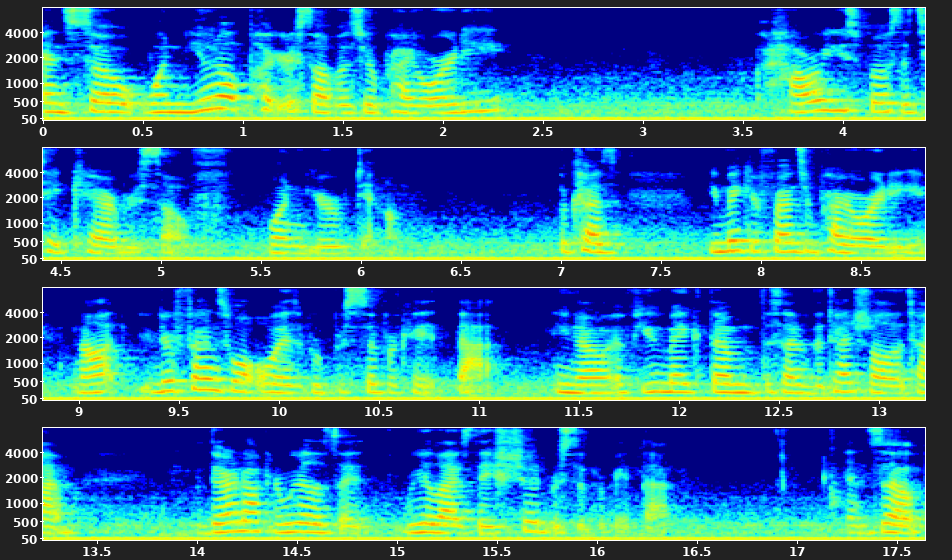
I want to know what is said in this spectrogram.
And so when you don't put yourself as your priority, how are you supposed to take care of yourself? When you're down. Because you make your friends your priority not your friends won't always reciprocate that. You know if you make them the center of attention all the time they're not going to realize realize they should reciprocate that. And so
